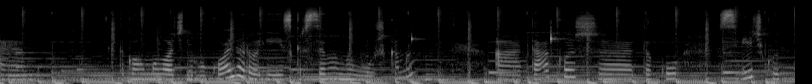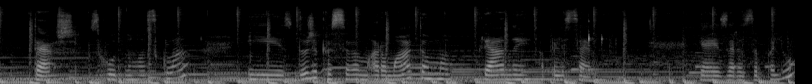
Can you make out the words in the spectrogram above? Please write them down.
Е, такого молочного кольору і з красивими вушками. А також е, таку свічку теж з гутного скла і з дуже красивим ароматом пряний апельсин. Я її зараз запалю.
